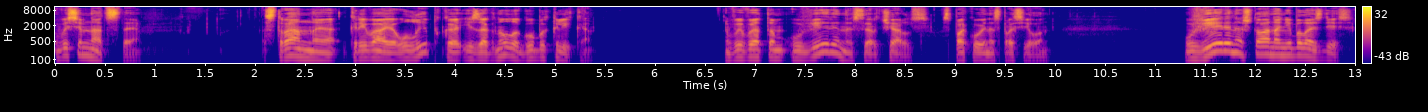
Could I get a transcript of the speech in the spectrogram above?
18. Странная кривая улыбка изогнула губы Клика. «Вы в этом уверены, сэр Чарльз?» — спокойно спросил он. «Уверены, что она не была здесь?»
